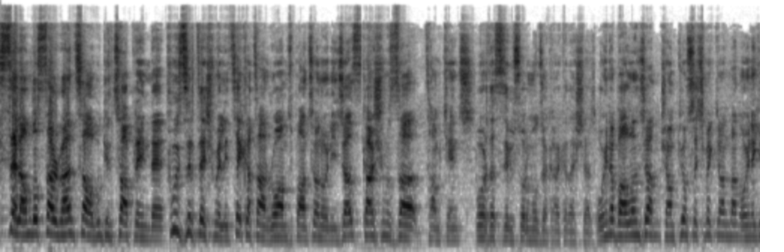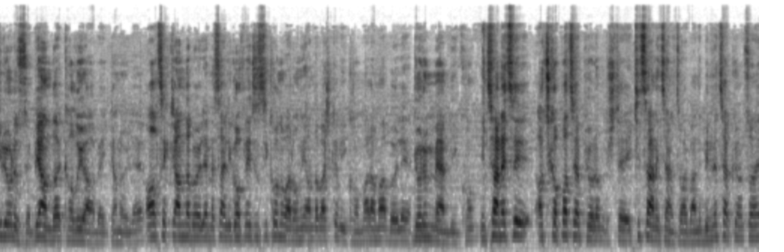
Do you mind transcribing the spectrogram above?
selam dostlar ben Ta bugün top lane'de full zırteşmeli tek atan Roam du Pantheon oynayacağız. Karşımızda Tam Kench. Bu arada size bir sorum olacak arkadaşlar. Oyuna bağlanacağım. Şampiyon seçim ekranından oyuna giriyoruz ya. Bir anda kalıyor abi ekran öyle. Alt ekranda böyle mesela League of Legends ikonu var. Onun yanında başka bir ikon var ama böyle görünmeyen bir ikon. İnterneti aç kapat yapıyorum. İşte iki tane internet var bende. Birini takıyorum sonra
